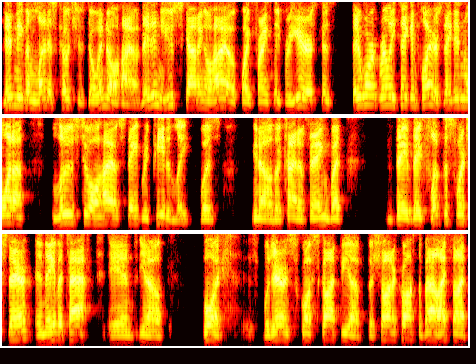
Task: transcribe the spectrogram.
didn't even let his coaches go into Ohio. They didn't use scouting Ohio, quite frankly, for years because they weren't really taking players. They didn't want to lose to Ohio State repeatedly. Was you know the kind of thing, but they they flipped the switch there and they've attacked. And you know, boy, would Aaron Scott be a, a shot across the bow? I thought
